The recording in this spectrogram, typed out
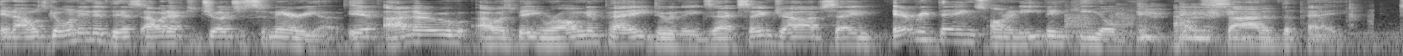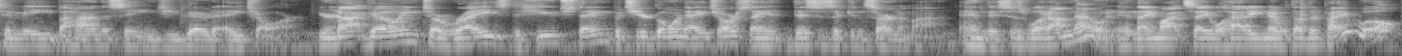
and I was going into this, I would have to judge a scenario. If I know I was being wronged in pay, doing the exact same job, same everything's on an even keel outside of the pay to me behind the scenes you go to HR. You're not going to raise the huge thing, but you're going to HR saying this is a concern of mine and this is what I'm knowing. And they might say, "Well, how do you know with other pay?" Well,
